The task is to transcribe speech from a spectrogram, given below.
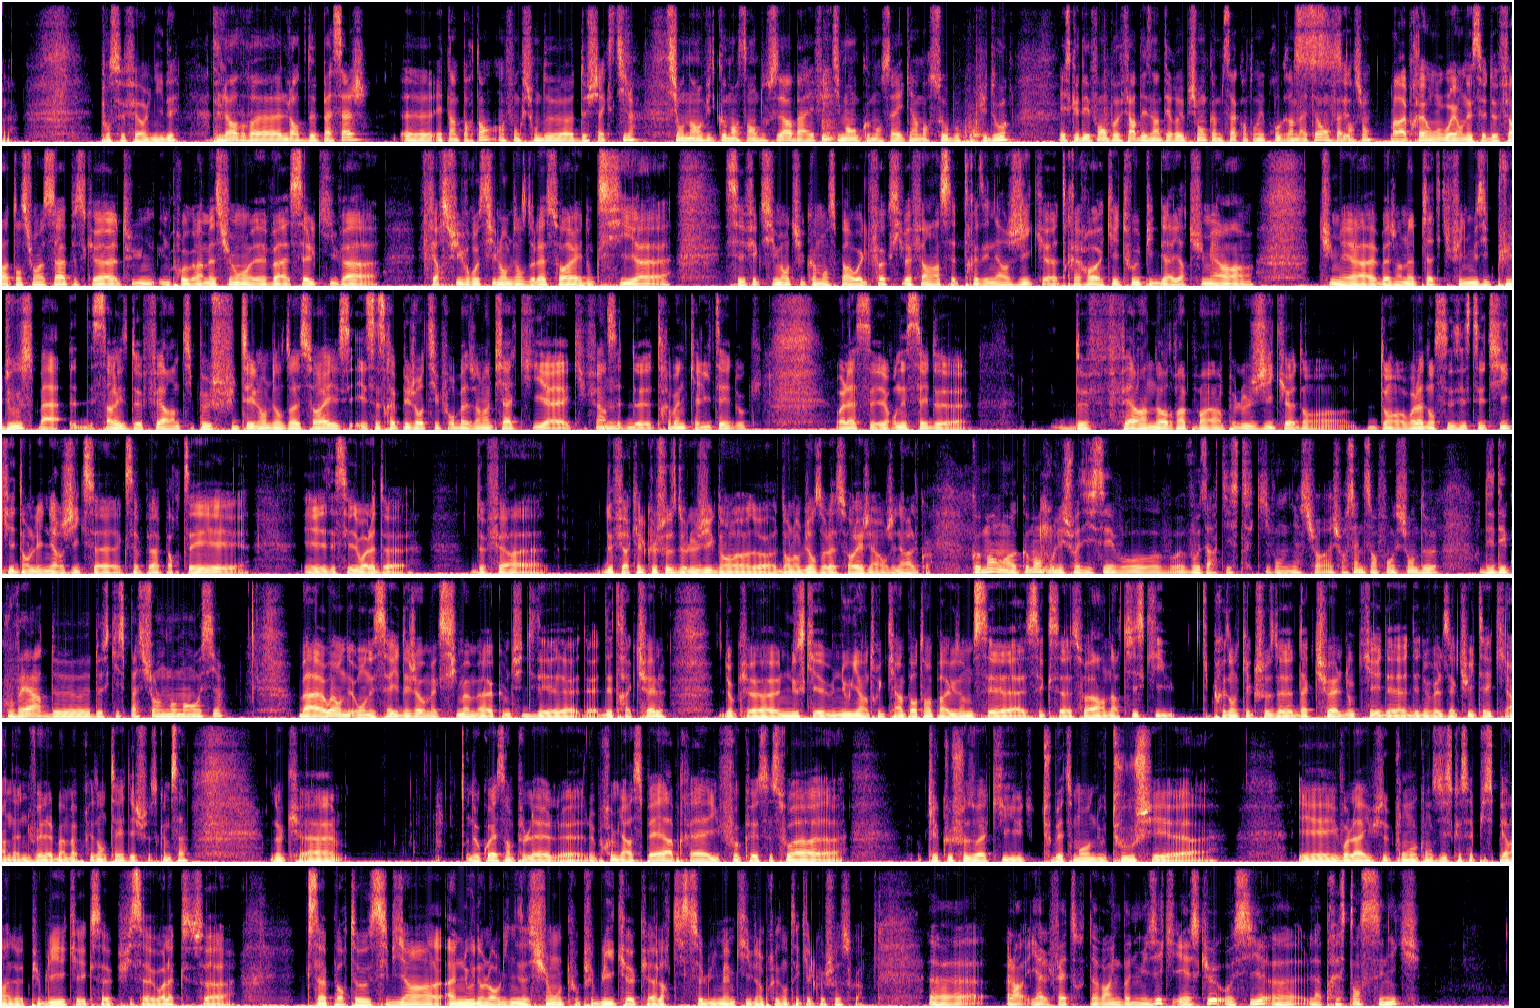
pour se faire une idée. L'ordre l'ordre de passage euh, est important en fonction de, de, chaque style. Si on a envie de commencer en douceur, bah effectivement on commence avec un morceau beaucoup plus doux. Est-ce que des fois on peut faire des interruptions comme ça quand on est programmateur, on fait attention? Bah Après, on, ouais, on essaie de faire attention à ça parce que une, une programmation elle va à celle qui va faire suivre aussi l'ambiance de la soirée. Donc si euh, si effectivement tu commences par Wild Fox, il va faire un set très énergique, euh, très rock et tout, et puis que derrière tu mets un, tu mets euh, Benjamin Piat qui fait une musique plus douce, bah ça risque de faire un petit peu chuter l'ambiance de la soirée, et, ce serait péjoratif pour Benjamin Piat qui euh, qui fait un Mm. set de très bonne qualité. Donc voilà, on essaye de de faire un ordre un peu, un peu logique dans, dans, voilà, dans ces esthétiques et dans l'énergie que ça, que ça peut apporter et, et d'essayer voilà, de, de, faire, euh, de faire quelque chose de logique dans, dans l'ambiance de la soirée en général. Quoi. Comment, euh, comment vous les choisissez, vos, vos, vos artistes qui vont venir sur, sur scène? C'est en fonction de, des découvertes, de, de ce qui se passe sur le moment aussi? Bah ouais, on, on essaye déjà au maximum, euh, comme tu dis, d'être actuel. Donc euh, nous, ce qui est, nous, il y a un truc qui est important, par exemple, c'est, que ça soit un artiste qui qui présente quelque chose d'actuel, donc qui ait des, des nouvelles actualités, qui a un, un nouvel album à présenter, des choses comme ça. Donc, euh, donc ouais, c'est un peu le, premier aspect. Après, il faut que ce soit euh, quelque chose qui tout bêtement nous touche et euh, et voilà, qu'on se dise que ça puisse plaire à notre public et que ça puisse, euh, voilà, que ce que ça apporte aussi bien à nous dans l'organisation qu'au public euh, qu'à l'artiste lui-même qui vient présenter quelque chose alors, il y a le fait d'avoir une bonne musique, et est-ce que aussi la prestance scénique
